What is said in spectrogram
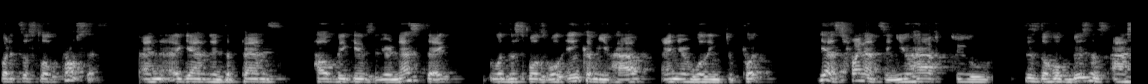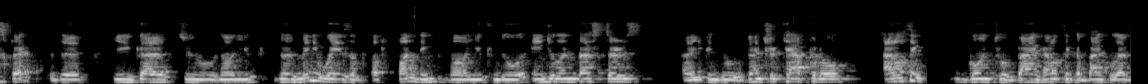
but it's a slow process. And again, it depends how big is your nest egg, what disposable income you have, and you're willing to put. Yes, financing. You have to. This is the whole business aspect. The you got to you know you there are many ways of, of funding. Uh, you can do angel investors. Uh, you can do venture capital. I don't think going to a bank. I don't think a bank will ever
